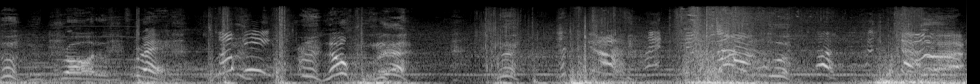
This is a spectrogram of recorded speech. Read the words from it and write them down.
You brought of prey! Loki! Loki! Get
